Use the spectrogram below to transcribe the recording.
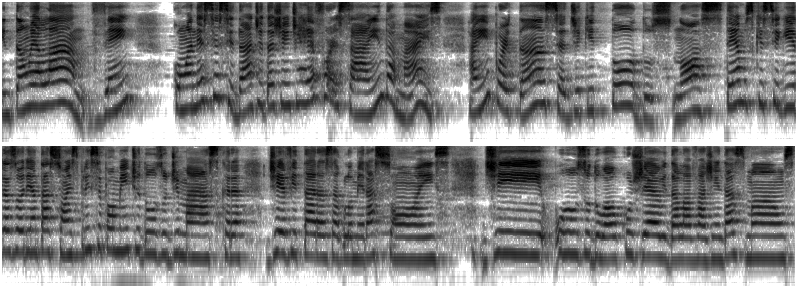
então ela vem com a necessidade da gente reforçar ainda mais a importância de que todos nós temos que seguir as orientações, principalmente do uso de máscara, de evitar as aglomerações, de uso do álcool gel e da lavagem das mãos,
